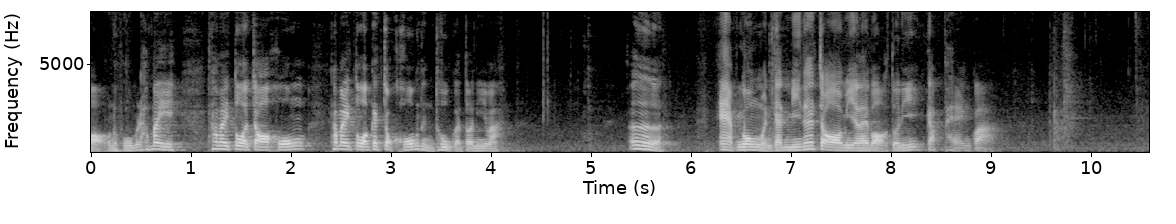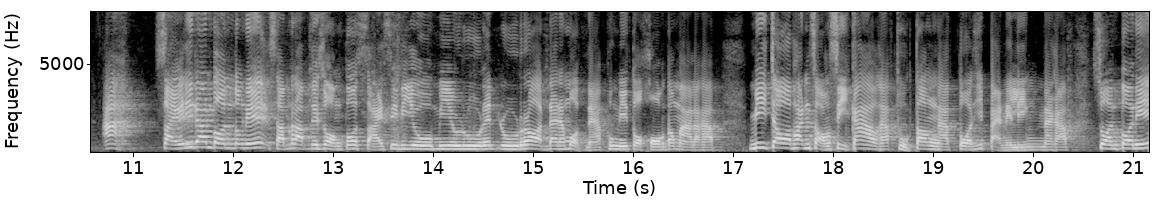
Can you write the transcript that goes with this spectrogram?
บอกอุณหภูมิทำไมทำไมตัวจอโค้งทำไมตัวกระจกโค้งถึงถูกกว่าตัวนี้วะเออ แอบงงเหมือนกันมีหน้าจอมีอะไรบอกตัวนี้กลับแพงกว่า อะใส่ไว้ที่ด้านบนตรงนี้สำหรับในส่วนของตัวสาย CPU มีรูเร็ดรูรอดได้ทั้งหมดนะครับพรุ่งนี้ตัวโค้งต้องมาแล้วครับ มีจอ 1249 ครับ ถูกต้องครับ ตัวที่แปะในลิงก์นะครับ ส่วนตัวนี้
